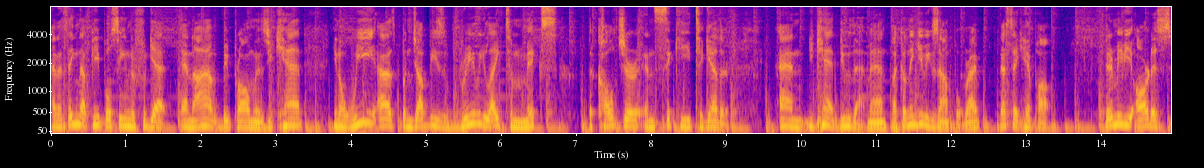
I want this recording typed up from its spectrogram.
And the thing that people seem to forget, and I have a big problem, is you can't, you know, we as Punjabis really like to mix the culture and Sikhi together. And you can't do that, man. Like, I'm give you an example, right? Let's take hip hop. There may be artists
